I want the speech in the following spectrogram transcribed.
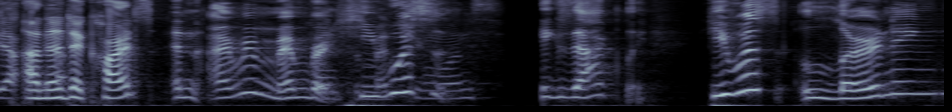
yeah, under yeah, the cards and i remember like he was ones. exactly he was learning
